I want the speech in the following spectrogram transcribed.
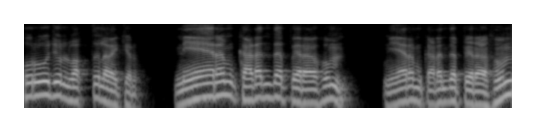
ஹுரூஜுல் வக்துல வைக்கணும். நேரம் கடந்த பிறகும் நேரம் கடந்த பிறகும்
